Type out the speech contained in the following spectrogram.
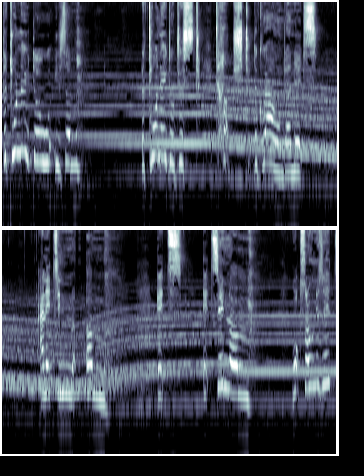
The tornado is um. The tornado just touched the ground, and it's and it's in um. It's it's in um. What zone is it?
